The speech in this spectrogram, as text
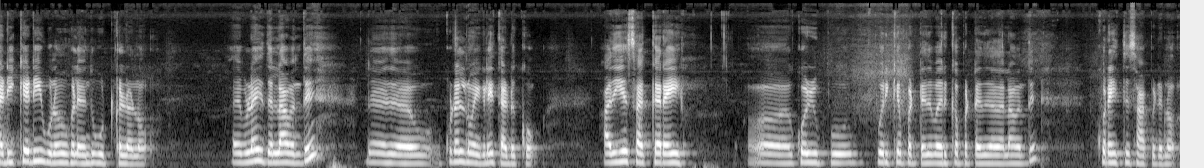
அடிக்கடி உணவுகளை வந்து உட்கொள்ளணும். அதுபோல் இதெல்லாம் வந்து குடல் நோய்களை தடுக்கும். அதிக சர்க்கரை கொழுப்பு பொரிக்கப்பட்டது வறுக்கப்பட்டது அதெல்லாம் வந்து குறைத்து சாப்பிடணும்.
